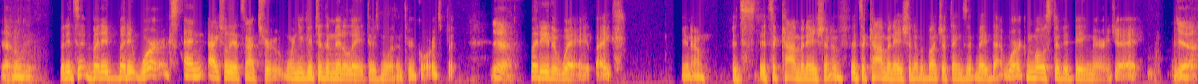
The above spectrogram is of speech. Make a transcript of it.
definitely. But it's but it but it works. And actually, it's not true. When you get to the middle eight, there's more than three chords. But Yeah, but either way, like, you know, it's it's a combination of it's a combination of a bunch of things that made that work. Most of it being Mary J. yeah,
